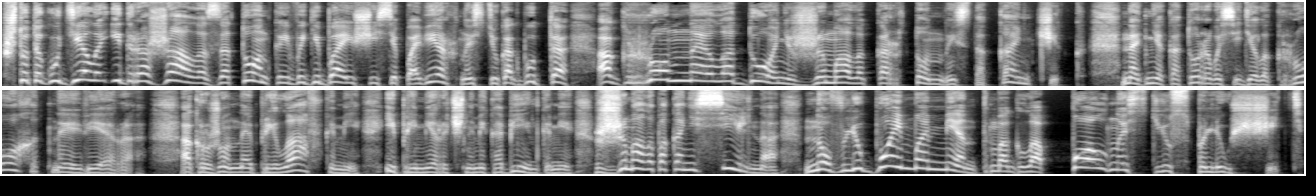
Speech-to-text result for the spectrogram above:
что-то гудело и дрожало за тонкой выгибающейся поверхностью, как будто огромная ладонь сжимала картонный стаканчик, на дне которого сидела крохотная Вера, окруженная прилавками и примерочными кабинками, сжимала пока не сильно, но в любой момент могла полностью сплющить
